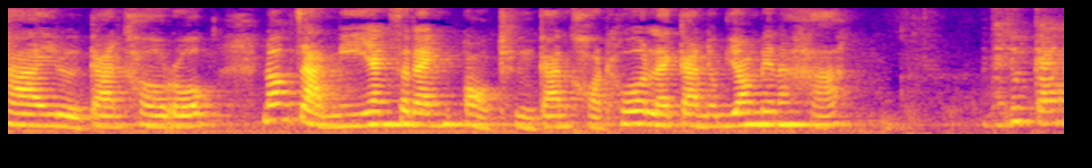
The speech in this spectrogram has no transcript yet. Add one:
ทายหรือการเคารพ นอกจากนี้ยังแสดงออกถึงการขอโทษและการยกย่องด้วยนะคะมาถ่ายรูปกัน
